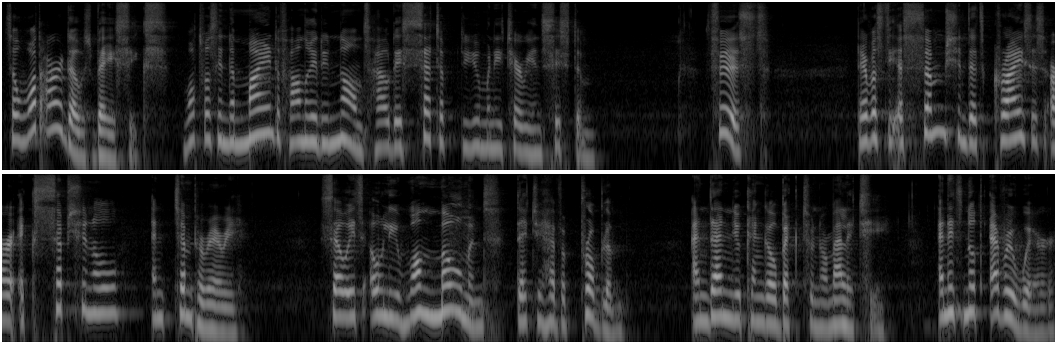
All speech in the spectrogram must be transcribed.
So what are those basics? What was in the mind of Henry Dunant, how they set up the humanitarian system? First, there was the assumption that crises are exceptional and temporary. So it's only one moment that you have a problem. and then you can go back to normality. And it's not everywhere,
